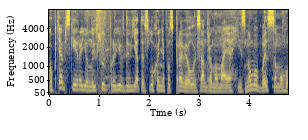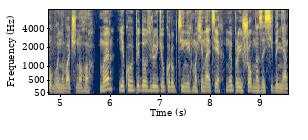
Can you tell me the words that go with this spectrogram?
Октябрський районний суд провів дев'яте слухання по справі Олександра Мамая і знову без самого обвинуваченого. Мер, якого підозрюють у корупційних махінаціях, не прийшов на засідання.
